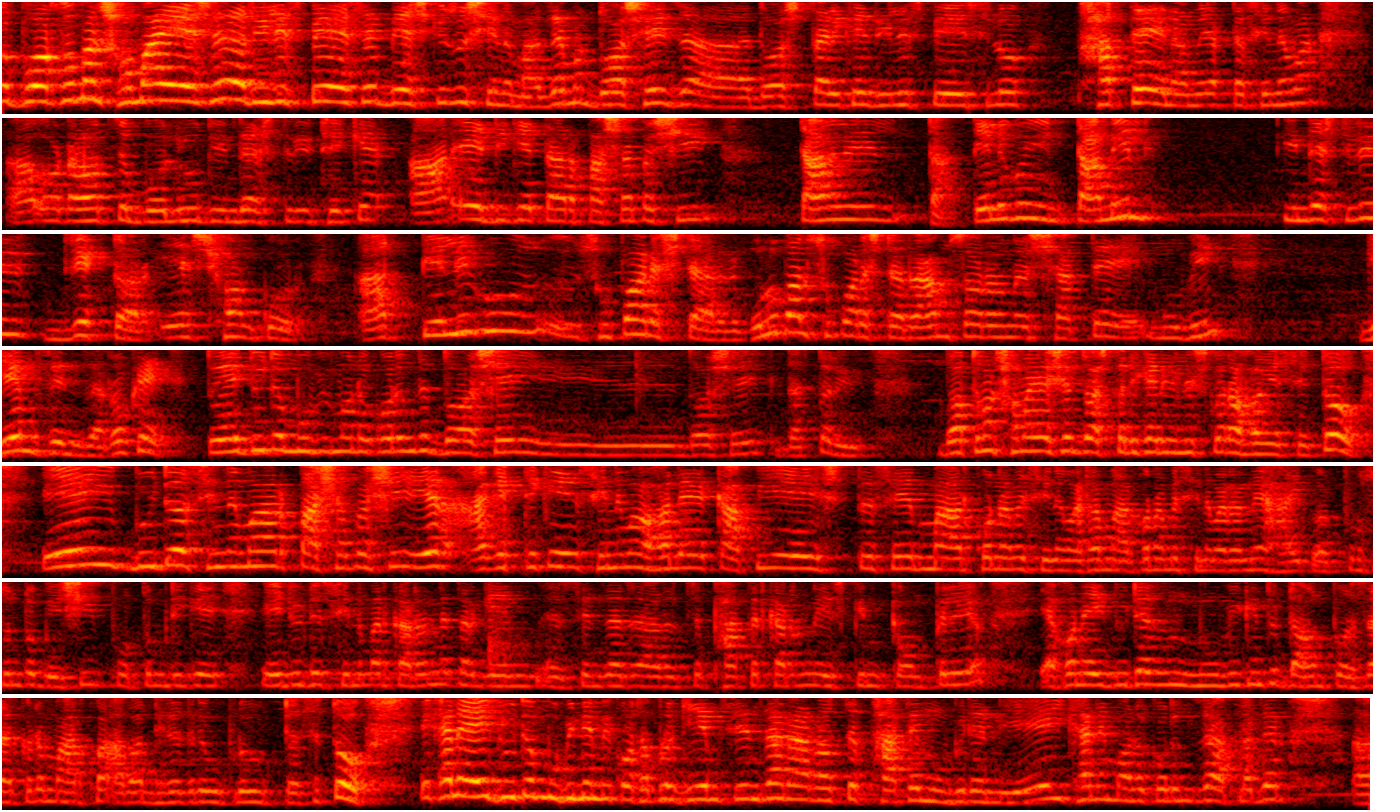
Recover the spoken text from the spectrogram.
তো বর্তমান সময়ে এসে রিলিজ পেয়েছে বেশ কিছু সিনেমা যেমন দশই দশ তারিখে রিলিজ পেয়েছিল ফাতে নামে একটা সিনেমা ওটা হচ্ছে বলিউড ইন্ডাস্ট্রি থেকে, আর এদিকে তার পাশাপাশি তামিল তেলেগু তামিল ইন্ডাস্ট্রির ডিরেক্টর এস শঙ্কর, আর Telugu superstar global superstar Ram চরণের সাথে মুভি গেম চেঞ্জার ওকে তো এই দুইটা মুভি মনে করেন যে দশই দশই দশ তারিখ বর্তমান সময়ে এসে দশ তারিখে রিলিজ করা হয়েছে। তো এই দুইটা সিনেমার পাশাপাশি এর আগের থেকে সিনেমা হলে কাঁপিয়ে এসতেছে মার্কো নামে সিনেমাটা। মার্কো নামে সিনেমাটা নিয়ে হাইপ প্রচণ্ড বেশি। প্রথম দিকে এই দুইটা সিনেমার কারণে তার গেম চেঞ্জার আর হচ্ছে ফাতের কারণে স্ক্রিন কম্পেলে এখন এই দুইটা মুভি কিন্তু ডাউন পড়েছে। আর করে মার্কো আবার ধীরে ধীরে উপরে উঠতেছে। তো এখানে এই দুইটা মুভি নিয়ে আমি কথা বলব। গেম চেঞ্জার আর হচ্ছে ফাতে মুভিটা নিয়ে। এইখানে মনে করেন যে আপনাদের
